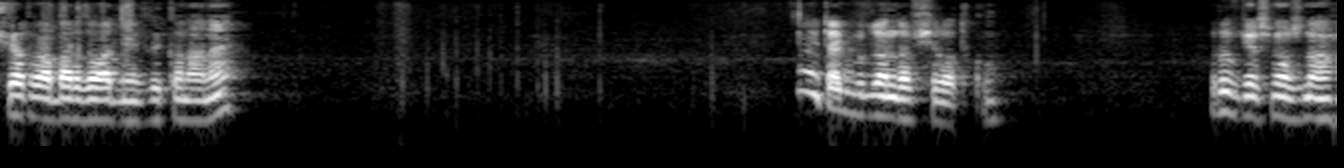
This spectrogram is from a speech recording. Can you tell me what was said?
Światła bardzo ładnie wykonane. No i tak wygląda w środku. Również można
